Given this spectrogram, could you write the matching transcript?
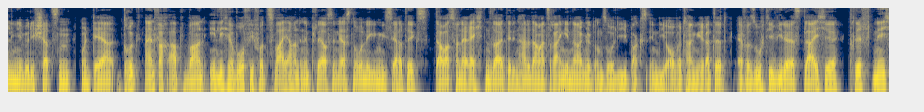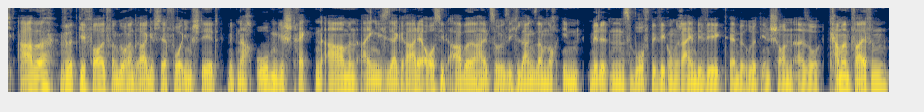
Dreierlinie würde ich schätzen. Und der drückt einfach ab. War ein ähnlicher Wurf wie vor zwei Jahren in den Playoffs in der ersten Runde gegen die Celtics. Da war es von der rechten Seite, den hatte damals reingenagelt und so die Bucks in die Overtime gerettet. Er versucht hier wieder das gleiche, trifft nicht, aber wird gefault von Goran Dragic, der vor ihm steht, mit nach oben gestreckten Armen, eigentlich sehr gerade aussieht, aber halt so sich langsam noch in Middletons Wurfbewegung reinbewegt. Er berührt ihn schon, also kann man pfeifen.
